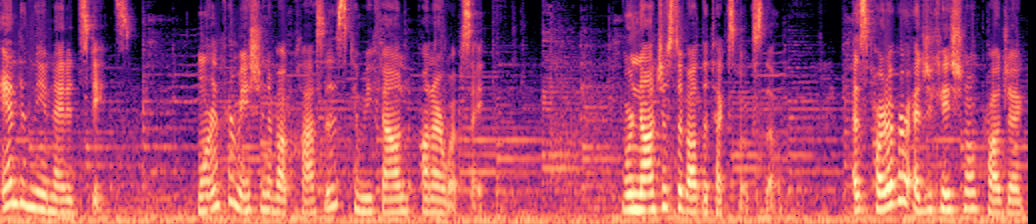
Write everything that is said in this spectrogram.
and in the United States. More information about classes can be found on our website. We're not just about the textbooks, though. As part of our educational project,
